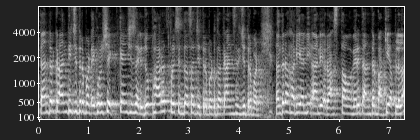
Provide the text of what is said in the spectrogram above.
त्यानंतर क्रांती चित्रपट एकोणीशे एक्क्याऐंशी साली जो फारच प्रसिद्ध असा चित्रपट होता क्रांती चित्रपट. नंतर हरियाली आणि रास्ता वगैरे त्यानंतर बाकी आपल्याला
